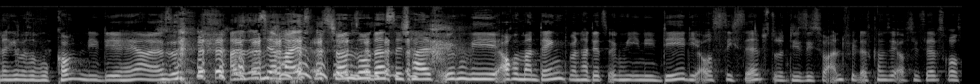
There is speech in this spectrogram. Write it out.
dann ich immer so, wo kommt denn die Idee her? Also, also es ist ja meistens schon so, dass sich halt irgendwie, auch wenn man denkt, man hat jetzt irgendwie eine Idee, die aus sich selbst oder die sich so anfühlt, als kommt sie aus sich selbst raus,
